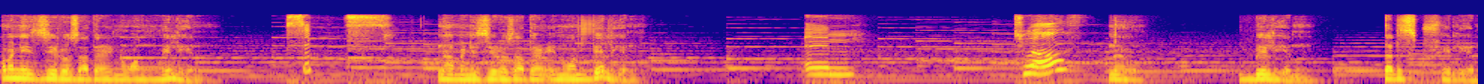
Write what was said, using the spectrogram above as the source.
How many zeros are there in 1 million? 6, And how many zeros are there in 1 billion? um, 12, No. Billion. That is trillion.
